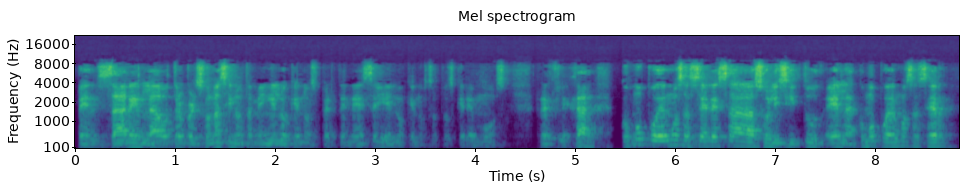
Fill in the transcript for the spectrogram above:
pensar en la otra persona, sino también en lo que nos pertenece y en lo que nosotros queremos reflejar. ¿Cómo podemos hacer esa solicitud, Ela? ¿Cómo podemos hacer,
